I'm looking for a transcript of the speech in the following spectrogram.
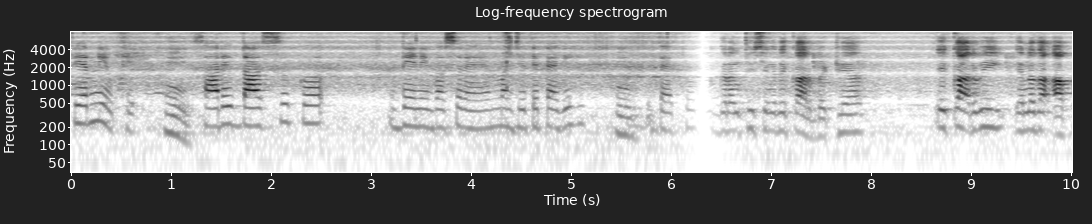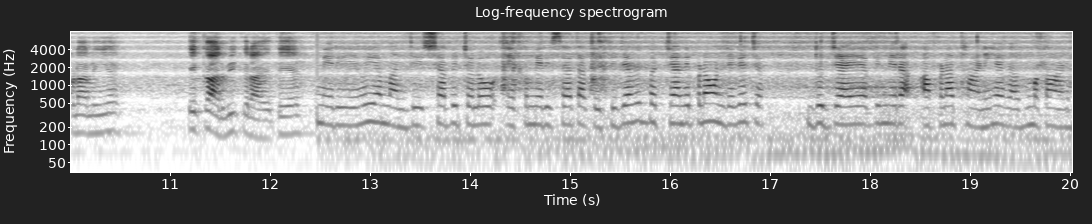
ਫਿਰ ਨਹੀਂ ਉੱਠੇ। ਹੂੰ। ਸਾਰੇ 10 ਕ ਦਿਨੇ ਬਸ ਰਹੇ ਮੰਜੇ ਤੇ ਪੈ ਗਏ ਹੂੰ। ਡੈਥ ਗ੍ਰੰਥੀ ਸਿੰਘ ਦੇ ਘਰ ਬੈਠੇ ਆ। ਇਹ ਘਰ ਵੀ ਇਹਨਾਂ ਦਾ ਆਪਣਾ ਨਹੀਂ ਹੈ। ਇਹ ਘਰ ਵੀ ਕਿਰਾਏ ਤੇ ਹੈ। ਮੇਰੀ ਇਹੋ ਹੀ ਮਨ ਦੀ ਇੱਛਾ ਵੀ ਚਲੋ ਇੱਕ ਮੇਰੀ ਸਹਾਇਤਾ ਕੀਤੀ ਜਾਵੇ ਬੱਚਿਆਂ ਦੇ ਪੜਾਉਣ ਦੇ ਵਿੱਚ। ਦੂਜਾ ਇਹ ਆ ਵੀ ਮੇਰਾ ਆਪਣਾ ਥਾਂ ਨਹੀਂ ਹੈਗਾ ਮਕਾਨ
